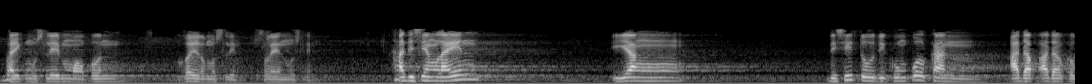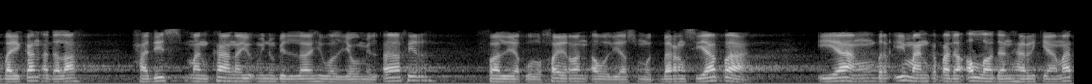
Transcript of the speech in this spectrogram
baik muslim maupun ghair muslim, selain muslim. Hadis yang lain yang di situ dikumpulkan adab-adab kebaikan adalah hadis man kana yu'minu billahi wal yaumil akhir falyakul khairan aw liyasmut. Barang siapa yang beriman kepada Allah dan hari kiamat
